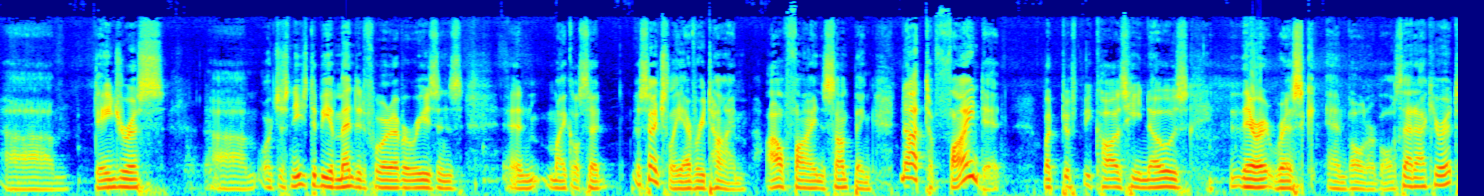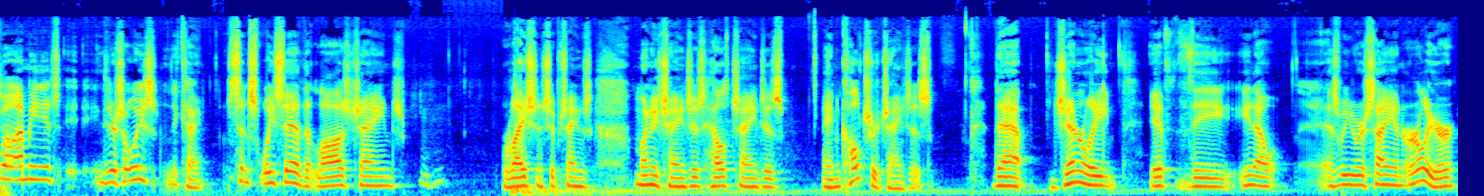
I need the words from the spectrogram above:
um, dangerous, um, or just needs to be amended for whatever reasons. And Michael said, essentially every time, I'll find something, not to find it, but just because he knows they're at risk and vulnerable. Is that accurate? Well, I mean, it's there's always okay. Since we said that laws change, mm-hmm. relationship changes, money changes, health changes, and culture changes, that generally, if the you know as we were saying earlier,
